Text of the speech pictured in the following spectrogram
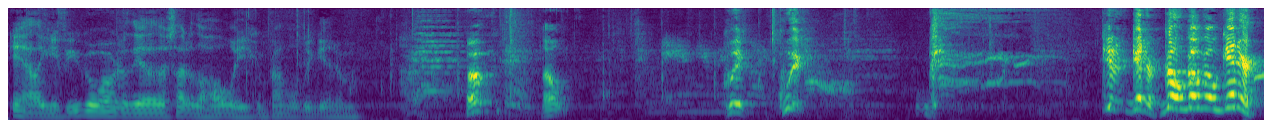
Yeah, like if you go over to the other side of the hallway, you can probably get him. Oh, Oh. Quick, quick! get her, get her! Go, go, go, get her!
